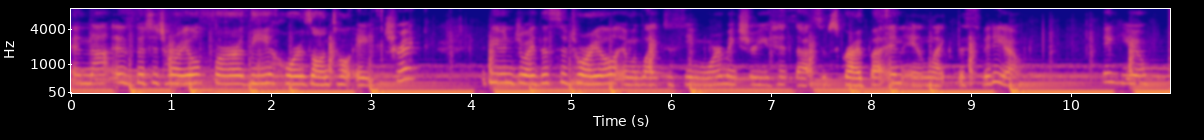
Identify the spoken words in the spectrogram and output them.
And that is the tutorial for the horizontal 8 trick. If you enjoyed this tutorial and would like to see more, make sure you hit that subscribe button and like this video. Thank you.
